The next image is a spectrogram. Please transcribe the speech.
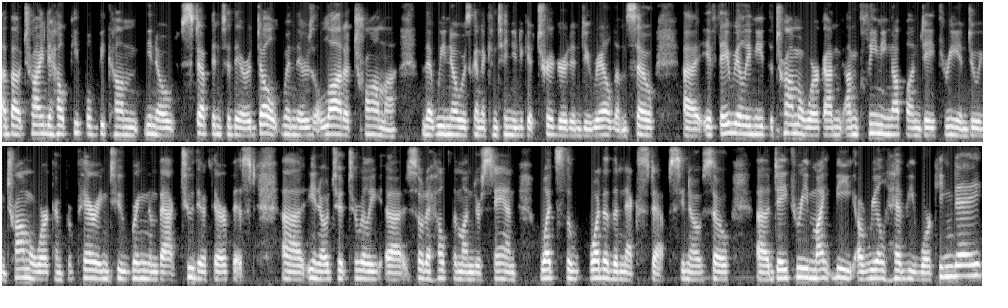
about trying to help people become, you know, step into their adult when there's a lot of trauma that we know is going to continue to get triggered and derail them. So uh, if they really need the trauma work, I'm, I'm cleaning up on day three and doing trauma work and preparing to bring them back to their therapist, uh, you know, to, to really uh, sort of help them understand what's the, what are the next steps, you know. So uh, day three might be a real heavy working day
